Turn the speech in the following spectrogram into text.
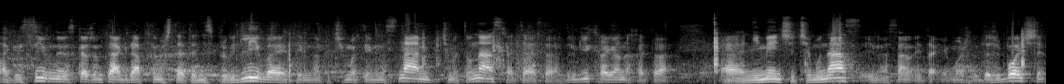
агрессивные, скажем так, да, потому что это несправедливо, это именно почему-то именно с нами, почему-то у нас, хотя это в других районах это э, не меньше, чем у нас, и на самом деле, и может быть даже больше.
